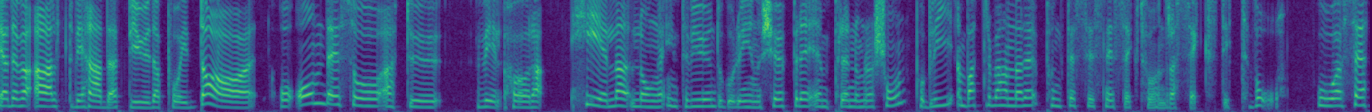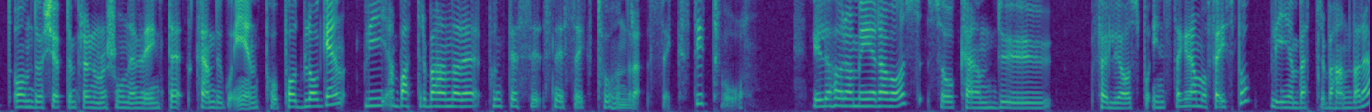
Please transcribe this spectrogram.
Ja, det var allt vi hade att bjuda på idag. Och om det är så att du vill höra hela långa intervjun, då går du in och köper dig en prenumeration på bliambattrebehandlare.se 262. Oavsett om du har köpt en prenumeration eller inte kan du gå in på poddbloggen bliambattrebehandlare.se 262. Vill du höra mer av oss så kan du följa oss på Instagram och Facebook, bli en bättre behandlare.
